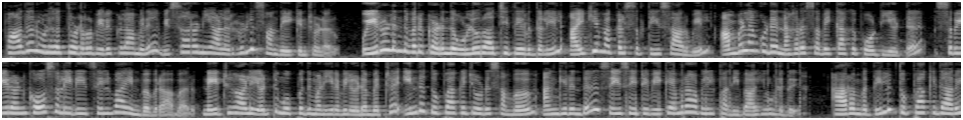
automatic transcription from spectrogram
பாதல் உலக தொடர்பு இருக்கலாம் என விசாரணையாளர்கள் சந்தேகிக்கின்றனர் உயிரிழந்தவர் கடந்த உள்ளூராட்சி தேர்தலில் ஐக்கிய மக்கள் சக்தி சார்பில் அம்பலங்குட நகரசபைக்காக போட்டியிட்ட ஸ்ரீரன் கோசலிடி சில்வா என்பவர் ஆவார். நேற்று காலை எட்டு முப்பது மணியளவில் இடம்பெற்ற இந்த துப்பாக்கிச்சூடு சம்பவம் அங்கிருந்த சிசிடிவி கேமராவில் பதிவாகியுள்ளது. ஆரம்பத்தில் துப்பாக்கிதாரை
